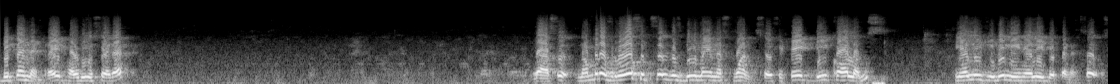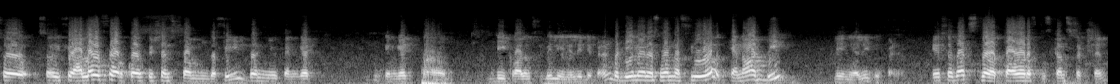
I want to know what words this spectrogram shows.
dependent, right? How do you say that? Yeah, so number of rows itself is d minus 1. So if you take d columns, clearly it will be linearly dependent. So so so if you allow for coefficients from the field, then you can get you can get uh, d columns to be linearly dependent. But d minus 1 or fewer cannot be linearly dependent. Okay, so that's the power of this construction,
